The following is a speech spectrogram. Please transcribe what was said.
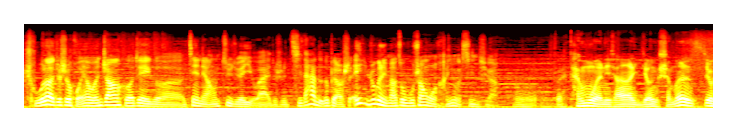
除了就是火焰文章和这个剑良拒绝以外，就是其他的都表示，哎，如果你们要做无双，我很有兴趣啊。嗯，对，太木了，你想想，已经什么就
